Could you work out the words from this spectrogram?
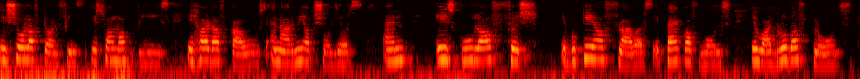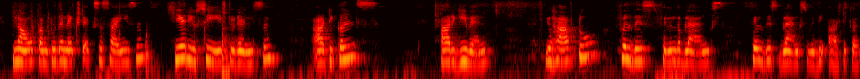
a shoal of dolphins a swarm of bees a herd of cows an army of soldiers and a school of fish a bouquet of flowers, a pack of wolves, a wardrobe of clothes. Now come to the next exercise. Here you see students, articles are given. You have to fill this, fill in the blanks, fill this blanks with the article.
